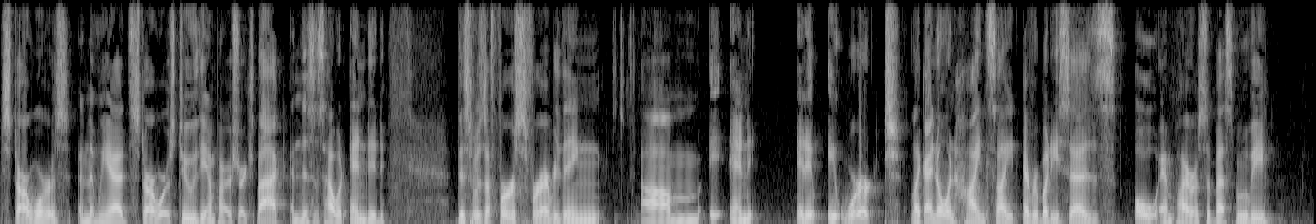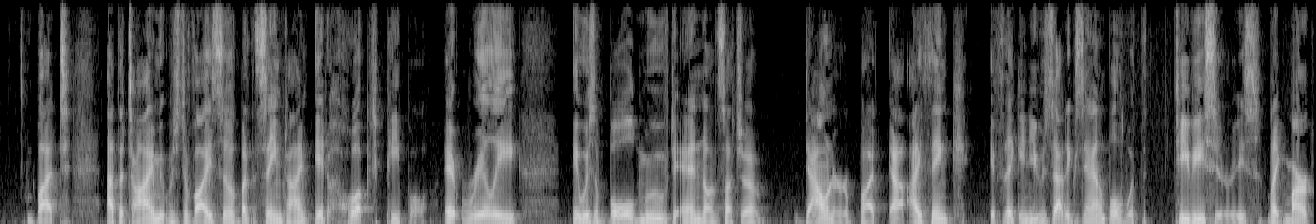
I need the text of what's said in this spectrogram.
Star Wars, and then we had Star Wars Two, The Empire Strikes Back, and this is how it ended. This was a first for everything, um, and and it, it worked. Like I know in hindsight, everybody says, "Oh, Empire is the best movie." But at the time it was divisive but at the same time it hooked people it really it was a bold move to end on such a downer but uh, i think if they can use that example with the tv series like mark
